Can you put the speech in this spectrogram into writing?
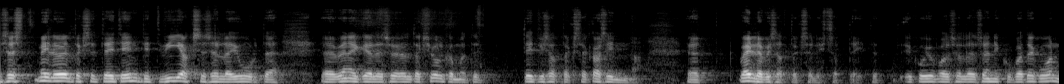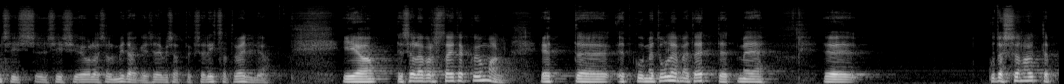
sest meile öeldakse, teid endid viiakse selle juurde, äh, vene keeles öeldakse julgemalt, et teid visatakse ka sinna. et välja visatakse lihtsalt teid, et kui juba selle sõnnikuga tegu on, siis, siis ei ole seal midagi, see visatakse lihtsalt välja. ja, ja sellepärast aidaku jumal, et, et kui me tuleme ta ette, et me kuidas sõna ütleb,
